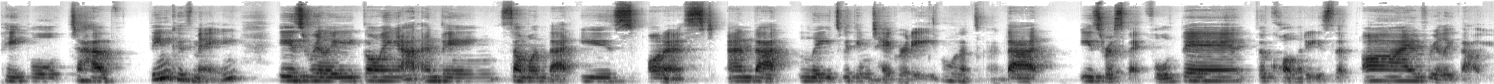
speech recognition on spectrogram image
people to have think of me is really going out and being someone that is honest and that leads with integrity, Oh, that's good. that is respectful. They're the qualities that I really value.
